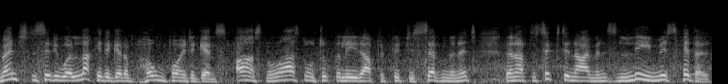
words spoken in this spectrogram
Manchester City were lucky to get a home point against Arsenal. Arsenal took the lead after 57 minutes. Then after 69 minutes, Lee mishit a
